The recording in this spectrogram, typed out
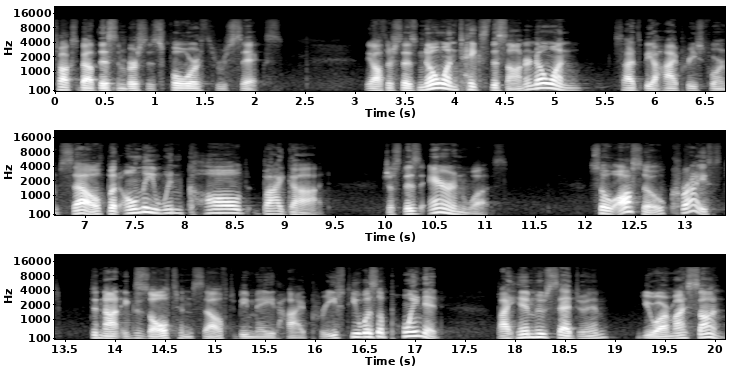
Talks about this in verses 4 through 6. The author says, No one takes this honor. No one decides to be a high priest for himself, but only when called by God, just as Aaron was. So also, Christ did not exalt himself to be made high priest. He was appointed by him who said to him, You are my son.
